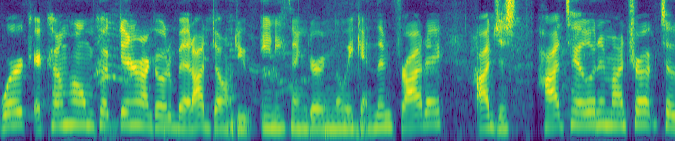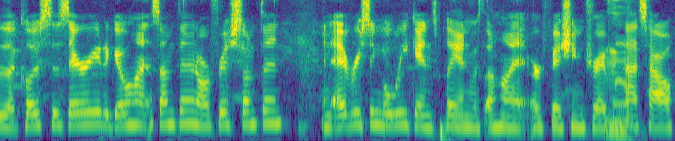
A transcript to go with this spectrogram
work. I come home, cook dinner. I go to bed. I don't do anything during the weekend. Then Friday, I just hightail it in my truck to the closest area to go hunt something or fish something. And every single weekend's planned with a hunt or fishing trip. Yeah. And that's how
